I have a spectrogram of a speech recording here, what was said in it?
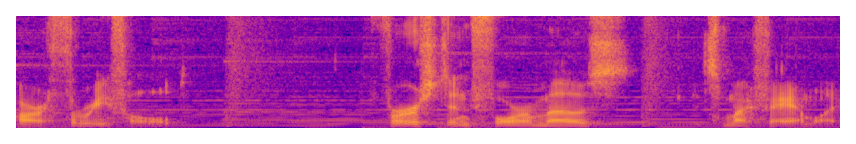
are threefold. First and foremost, it's my family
